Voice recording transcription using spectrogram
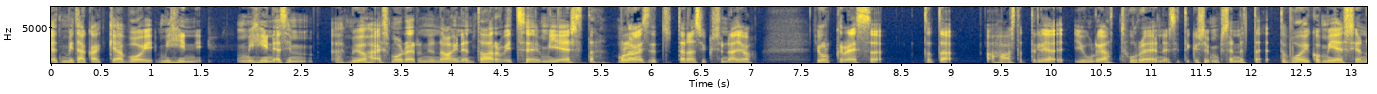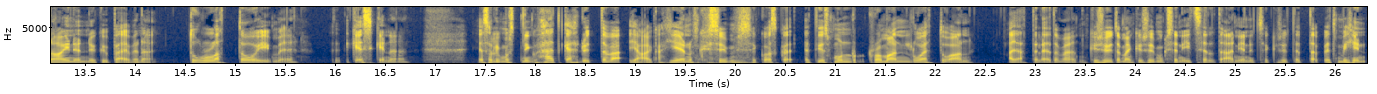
että mitä kaikkea voi, mihin, mihin esim. myöhäismoderni nainen tarvitsee miestä. Mulla on esitetty tänä syksynä jo julkkareissa tota, haastattelija Julia Tureen esitti kysymyksen, että, että voiko mies ja nainen nykypäivänä tulla toimeen keskenään. Ja se oli musta niin kuin hätkähdyttävä ja aika hieno kysymys, koska että jos mun romaanin luettuaan ajattelee tämän, kysyy tämän kysymyksen itseltään ja nyt sä kysyt, että, että mihin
